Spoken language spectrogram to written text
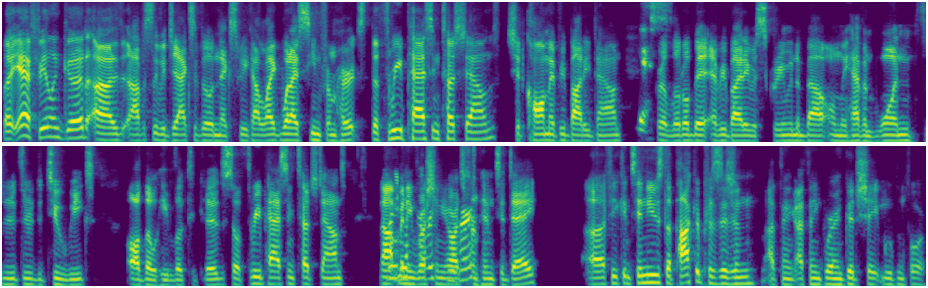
but yeah, feeling good. Uh, obviously with Jacksonville next week, I like what I've seen from Hurts. The three passing touchdowns should calm everybody down yes. for a little bit. Everybody was screaming about only having one through through the two weeks, although he looked good. So three passing touchdowns, not Pretty many good for rushing yards from him today. Uh, if he continues the pocket precision, I think I think we're in good shape moving forward.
